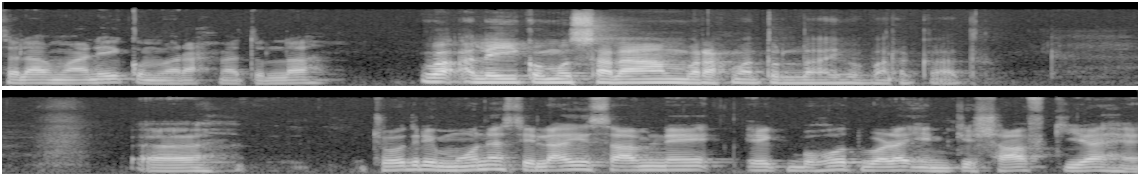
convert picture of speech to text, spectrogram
अल्लाम वरहमतुल्लाह वालेकुमुस्सलाम वरहमतुल्लाहि वबरकातुहू चौधरी मोनस इलाही साहब ने एक बहुत बड़ा इंकशाफ किया है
